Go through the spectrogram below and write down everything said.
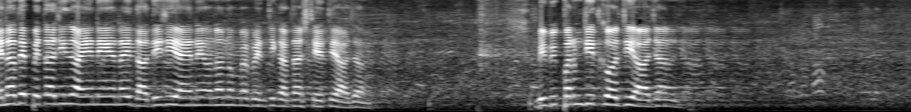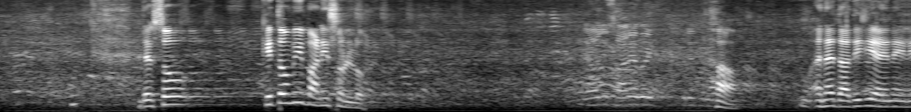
ਇਹਨਾਂ ਦੇ ਪਿਤਾ ਜੀ ਆਏ ਨੇ, ਇਹਨਾਂ ਦੀ ਦਾਦੀ ਜੀ ਆਏ ਨੇ, ਉਹਨਾਂ ਨੂੰ ਮੈਂ ਬੇਨਤੀ ਕਰਦਾ ਸਟੇਜ ਤੇ ਆ ਜਾਣ। ਬੀਬੀ ਪਰਮਜੀਤ ਕੌਰ ਜੀ ਆ ਜਾਣ। ਦੇਖੋ, ਕਿਤੋਂ ਵੀ ਬਾਣੀ ਸੁਣ ਲਓ ਇਹੋ ਜੀ ਸਾਰੇ ਦਾ ਹੀ ਪੂਰੇ ਬਣਾ ਹਾਂ। ਇਹਨਾਂ ਦੇ ਦਾਦੀ ਜੀ ਆਏ ਨੇ।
